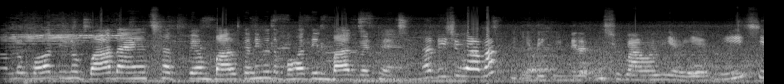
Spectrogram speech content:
हम लोग बहुत दिनों बाद आए हैं छत पे हम बालकनी में तो बहुत दिन बाद बैठे हैं। ना दिशु बाबा। ये देखिए मेरा दिशु बाबा भी आ गया दिशु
